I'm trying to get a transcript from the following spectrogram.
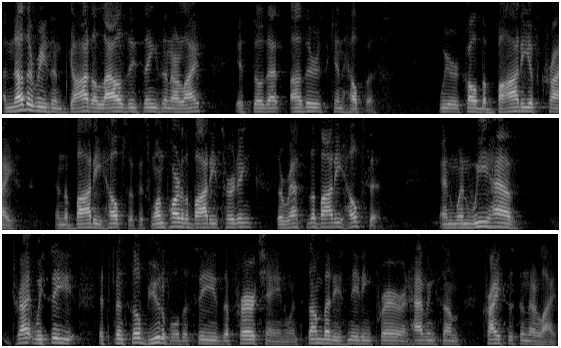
Another reason God allows these things in our life is so that others can help us we are called the body of Christ, and the body helps. If it's one part of the body is hurting, the rest of the body helps it. And when we have, tried, we see, it's been so beautiful to see the prayer chain when somebody's needing prayer and having some crisis in their life,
